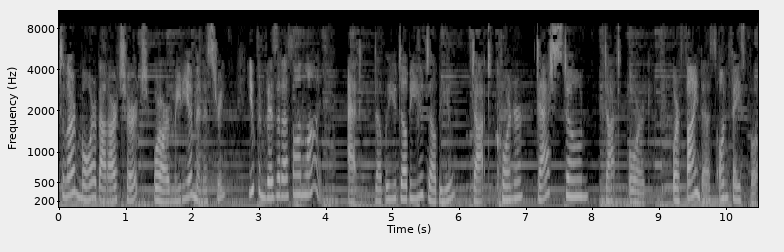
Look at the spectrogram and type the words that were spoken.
To learn more about our church or our media ministry, you can visit us online at www.corner-stone.org or find us on Facebook.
